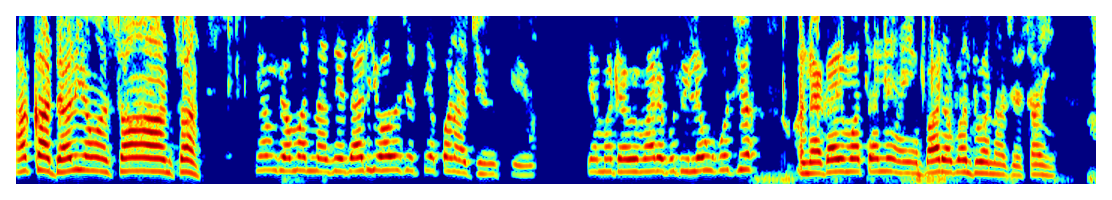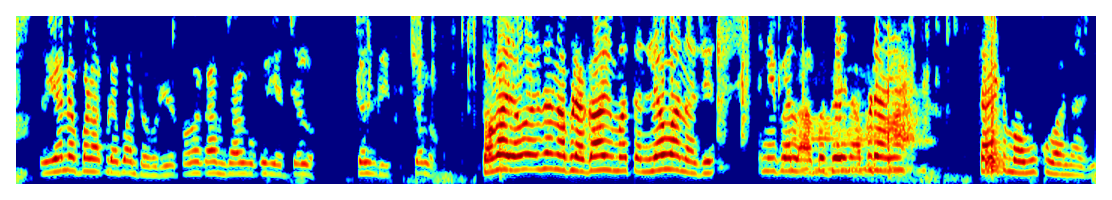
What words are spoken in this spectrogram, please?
આખા ઢાળીયામાં સાણ સાણ. કેમ કે અમારના જે દાડીઓ આવે છે તે પણ આ જીવતી તે માટે હવે મારે બધું લેવું પડશે અને આ ગાય માતાને અહીંયા બારા બાંધવાના છે સાંઈ. તો એને પણ આપણે બાંધવા પડશે. તો હવે કામ ચાલુ કરીએ. ચલો, જલ્દીથી, ચલો. તો ગાય હવે છે ને આપણે ગાય માતાને લેવાના છે. એની પહેલા આ બધાને આપણે અહીંયા સાઈડમાં મૂકવાના છે.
